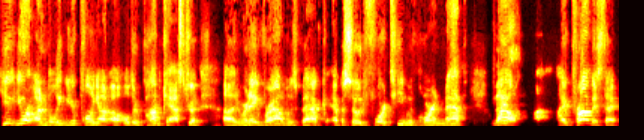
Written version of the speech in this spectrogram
you you are unbelievable. You're pulling out uh, older podcast. Uh, Brene Brown was back episode 14 with Lauren Knapp. Nice. Wow. I, I promised that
